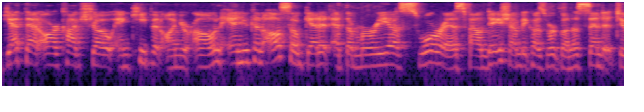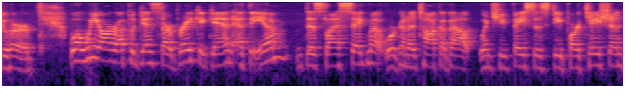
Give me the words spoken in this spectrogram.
get that archive show and keep it on your own, and you can also get it at the Maria Suarez Foundation because we're going to send it to her. Well, we are up against our break again at the M, this last segment, we're going to talk about when she faces deportation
